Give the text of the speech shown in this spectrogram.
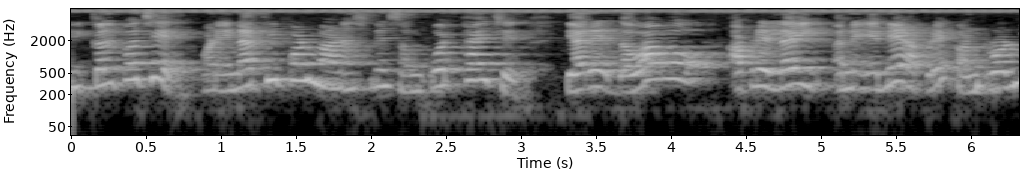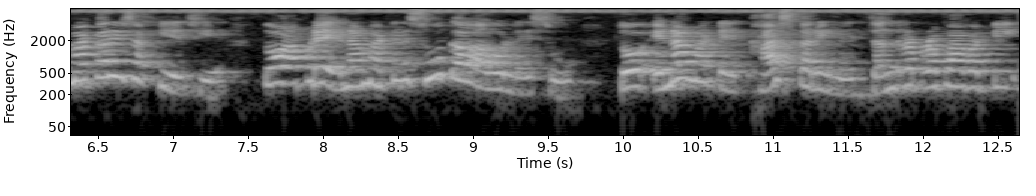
વિકલ્પ છે, પણ એનાથી પણ માણસને સંકોચ થાય છે. ત્યારે દવાઓ આપણે લઈ અને એને આપણે કંટ્રોલમાં કરી શકીએ છીએ. તો આપણે એના માટે શું દવાઓ લેશું તો એના માટે ખાસ કરીને ચંદ્રપ્રભાવટી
